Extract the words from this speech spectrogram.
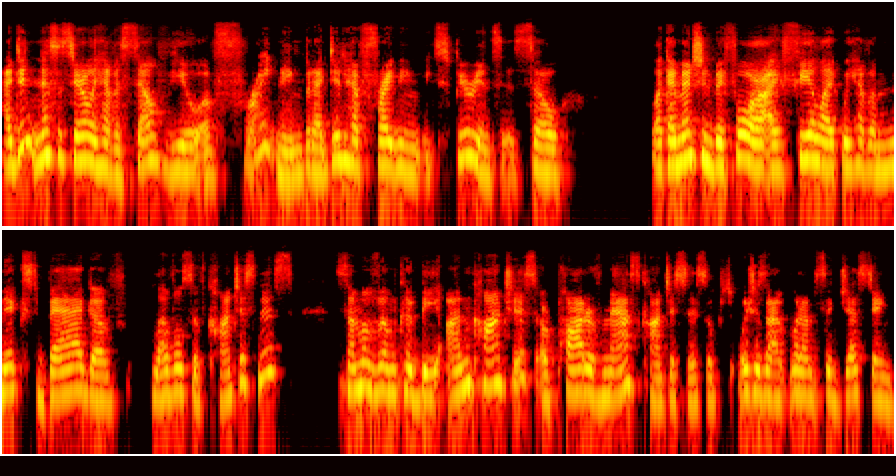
I didn't necessarily have a self view of frightening, but I did have frightening experiences. So, like I mentioned before, I feel like we have a mixed bag of levels of consciousness. Some of them could be unconscious or part of mass consciousness, which is uh, what I'm suggesting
